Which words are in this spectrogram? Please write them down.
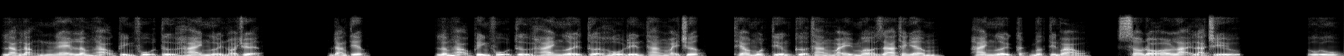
lẳng lặng nghe lâm hạo kình phụ tử hai người nói chuyện. Đáng tiếc, lâm hạo kình phụ tử hai người tựa hồ đến thang máy trước theo một tiếng cửa thang máy mở ra thanh âm, hai người cất bước tiến vào, sau đó lại là chịu. Uu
